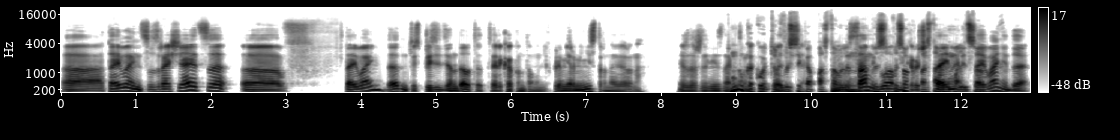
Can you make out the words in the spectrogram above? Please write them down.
А, тайванец возвращается а, в, в Тайвань, да, ну, то есть президент, да, вот это, или как он там у них, премьер-министр, наверное. Я даже не знаю. Ну, какой-то высокопоставленный. Самый главный, короче, в Тайване, да.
